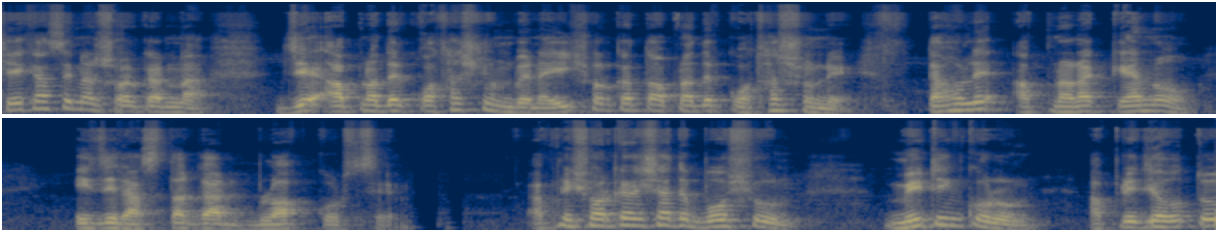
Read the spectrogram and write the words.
শেখ হাসিনার সরকার না, যে আপনাদের কথা শুনবে না। এই সরকার তো আপনাদের কথা শুনে। তাহলে আপনারা কেন এই যে রাস্তাঘাট ব্লক করছেন আপনি সরকারের সাথে বসুন মিটিং করুন। আপনি যেহেতু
